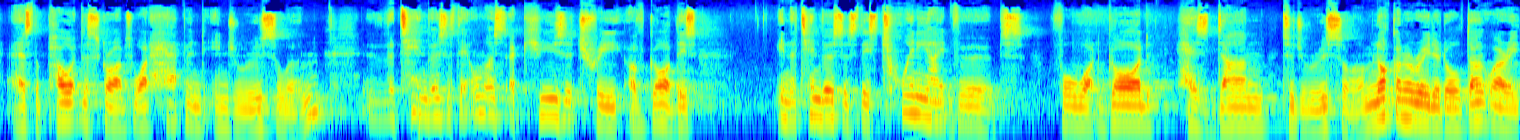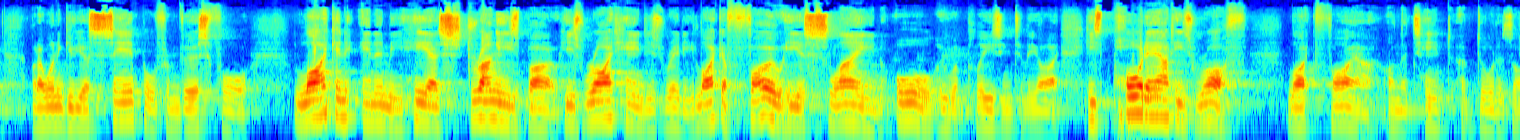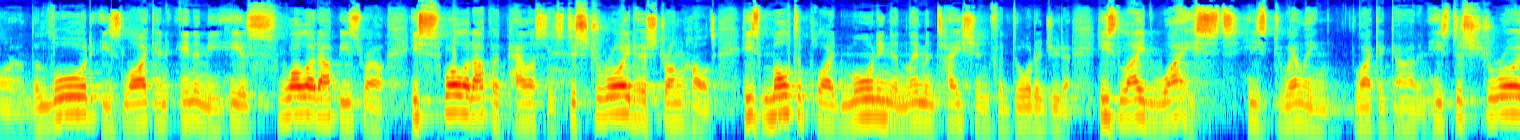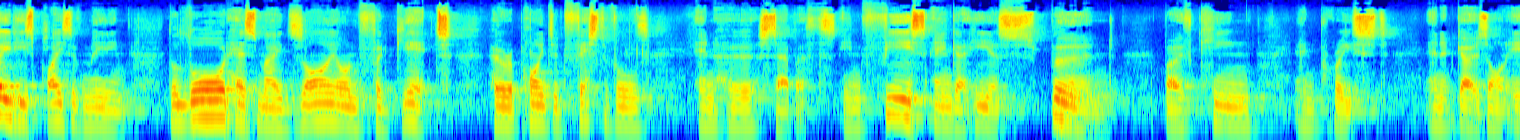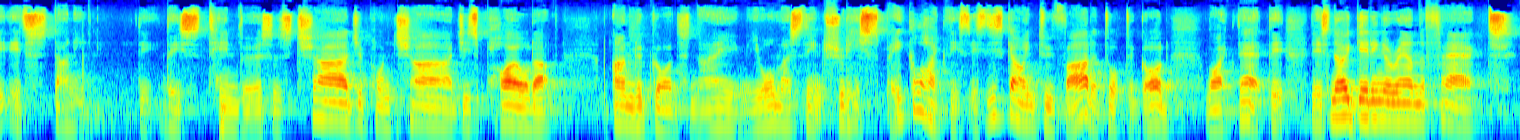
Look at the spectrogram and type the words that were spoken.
as the poet describes what happened in Jerusalem, the 10 verses, they're almost accusatory of God. There's, in the 10 verses, there's 28 verbs for what God has done to Jerusalem. I'm not going to read it all, don't worry, but I want to give you a sample from verse 4. Like an enemy, he has strung his bow, his right hand is ready. Like a foe, he has slain all who were pleasing to the eye. He's poured out his wrath like fire on the tent of daughter Zion. The Lord is like an enemy. He has swallowed up Israel. He's swallowed up her palaces, destroyed her strongholds. He's multiplied mourning and lamentation for daughter Judah. He's laid waste his dwelling like a garden. He's destroyed his place of meeting. The Lord has made Zion forget her appointed festivals and her Sabbaths. In fierce anger, he has spurned both king and priest. And it goes on. it's stunning, these 10 verses. Charge upon charge is piled up under God's name. You almost think, should he speak like this? Is this going too far to talk to God like that? there's no getting around the fact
